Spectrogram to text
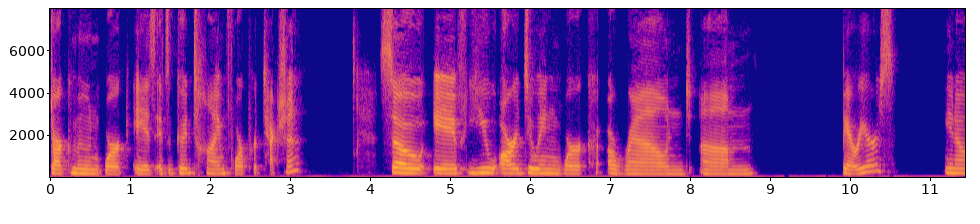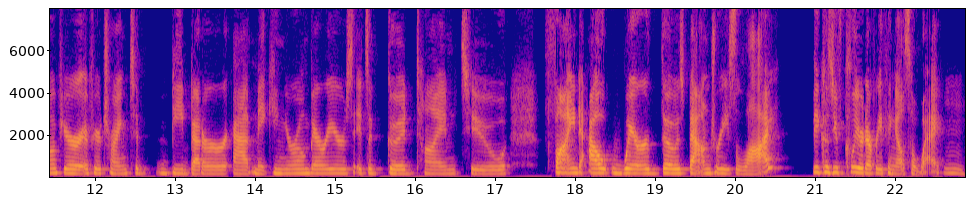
dark moon work is it's a good time for protection so if you are doing work around um, barriers you know if you're if you're trying to be better at making your own barriers it's a good time to find out where those boundaries lie because you've cleared everything else away. Mm,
